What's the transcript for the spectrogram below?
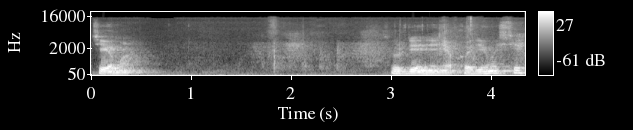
тема суждения необходимости,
